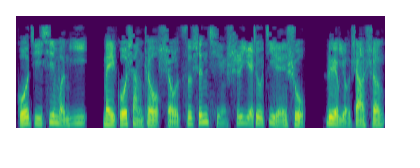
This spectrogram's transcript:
国际新闻一：美国上周首次申请失业救济人数略有上升，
